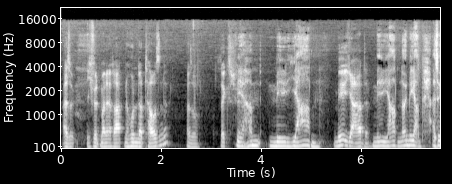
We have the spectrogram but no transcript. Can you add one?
also ich würde mal erraten, Hunderttausende. Also sechs Wir haben Milliarden. Milliarden. Milliarden, neun Milliarden. Also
